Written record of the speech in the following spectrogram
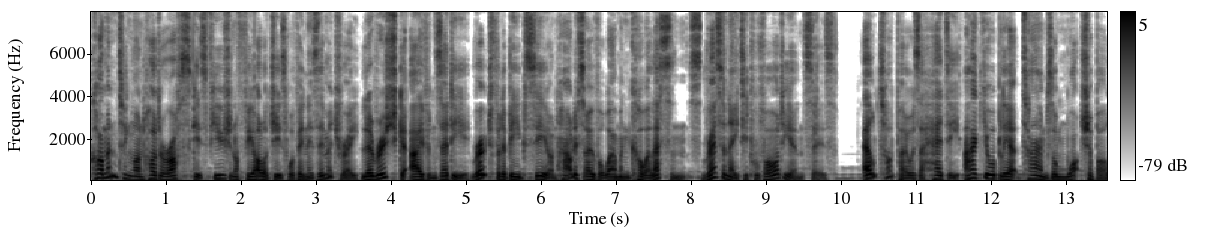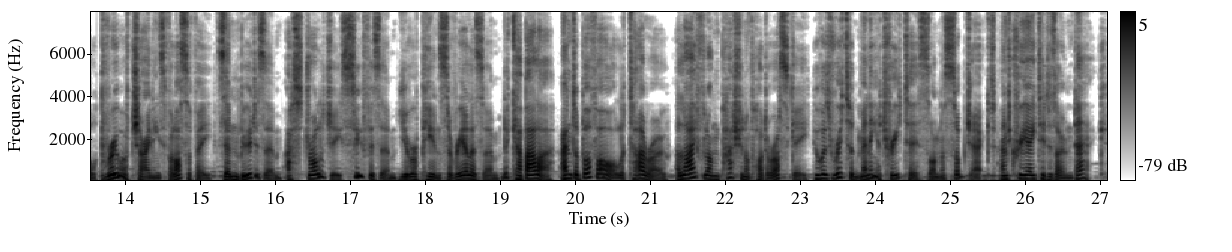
Commenting on Jodorowsky's fusion of theologies within his imagery, Larushka Ivan-Zadeh wrote for the BBC on how this overwhelming coalescence resonated with audiences. El Topo is a heady, arguably at times unwatchable, brew of Chinese philosophy, Zen Buddhism, astrology, Sufism, European surrealism, the Kabbalah, and above all, the Tarot, a lifelong passion of Jodorowsky, who has written many a treatise on the subject and created his own deck.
